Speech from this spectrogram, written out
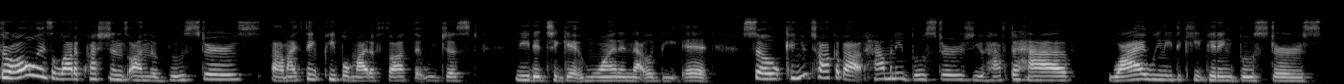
there are always a lot of questions on the boosters. Um, I think people might have thought that we just needed to get one and that would be it. So, can you talk about how many boosters you have to have, why we need to keep getting boosters,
